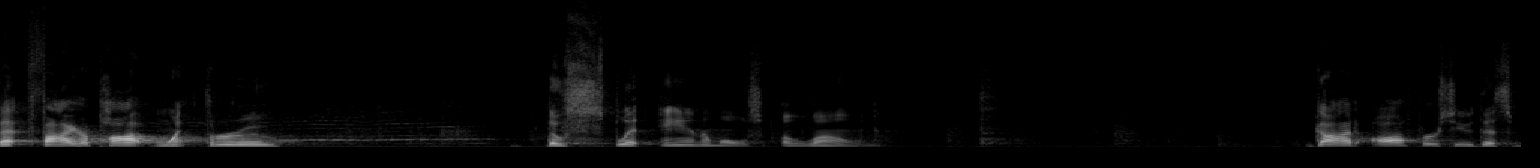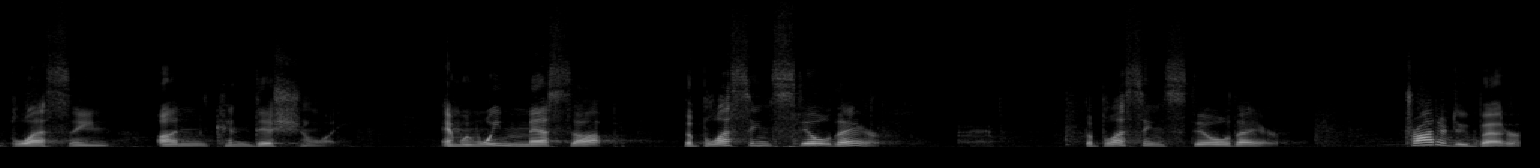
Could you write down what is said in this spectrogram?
That fire pot went through those split animals alone. God offers you this blessing unconditionally. And when we mess up, the blessing's still there the blessing's still there. Try to do better,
